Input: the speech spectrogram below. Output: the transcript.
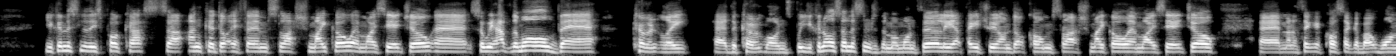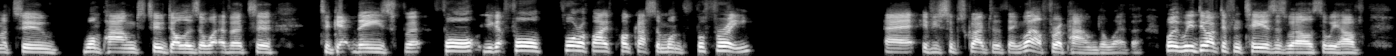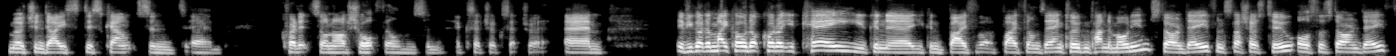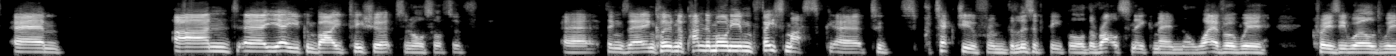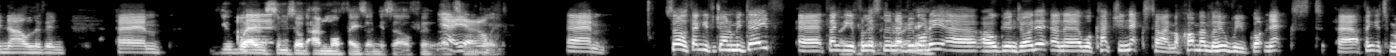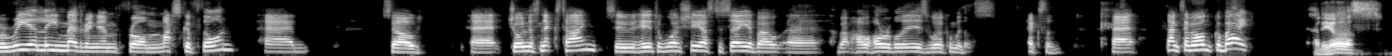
you can listen to these podcasts at anchor.fm slash Mycho, M-Y-C-H-O. Uh, so we have them all there currently, uh, the current ones, but you can also listen to them a month early at patreon.com slash Mycho, M-Y-C-H-O. Um, and I think it costs like about one or two, one pound, two dollars or whatever to to get these for four. You get four, four or five podcasts a month for free uh, if you subscribe to the thing. Well, for a pound or whatever. But we do have different tiers as well. So we have merchandise discounts and um, credits on our short films and etc. etc. Um, if you go to mycho.co.uk, you can uh, you can buy buy films there, including Pandemonium, starring Dave, and Slash House Two, also starring Dave. Um, and uh, yeah, you can buy T-shirts and all sorts of uh, things there, including a pandemonium face mask uh, to protect you from the lizard people or the rattlesnake men or whatever we crazy world we now live in. Um, You Uh, wearing some sort of animal face on yourself at, yeah, some yeah, no. um, so thank you for joining me, Dave. Uh, thank, Thank you for listening, for having me. everybody. Uh, I hope you enjoyed it, and uh, we'll catch you next time. I can't remember who we've got next. Uh, I think it's Maria Lee Metheringham from Mask of Thorn. Um, so uh, join us next time to hear to what she has to say about uh, about how horrible it is working with us. Excellent. Uh, thanks, everyone. Goodbye. Adios.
